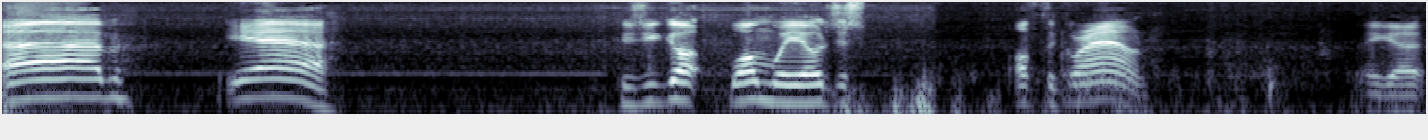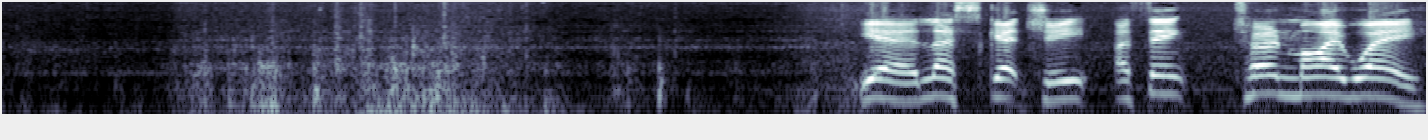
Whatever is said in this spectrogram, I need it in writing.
Um, yeah. Because you got one wheel just off the ground. There you go. Yeah, less sketchy. I think turn my way.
